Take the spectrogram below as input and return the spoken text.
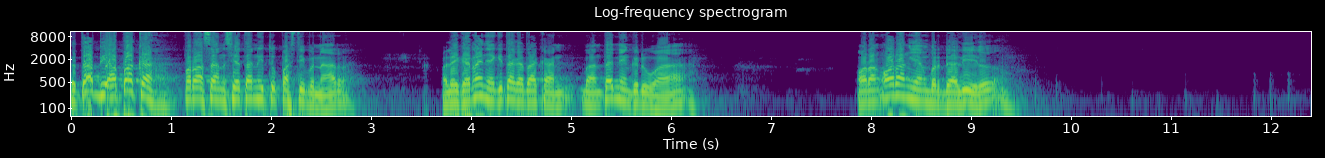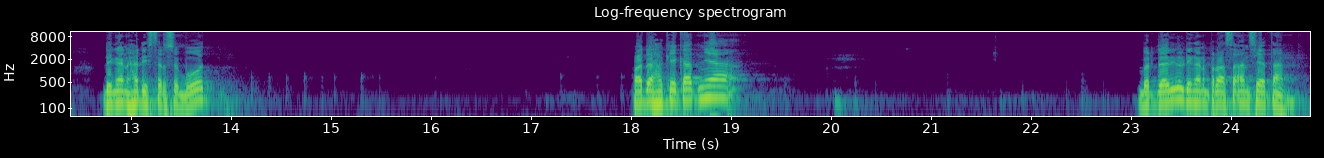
Tetapi apakah perasaan setan itu pasti benar? Oleh karenanya kita katakan bantahan yang kedua, orang-orang yang berdalil dengan hadis tersebut pada hakikatnya berdalil dengan perasaan setan.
